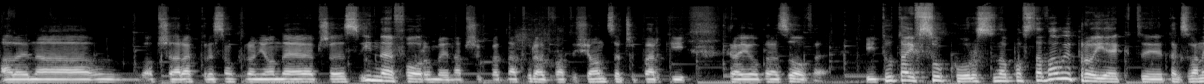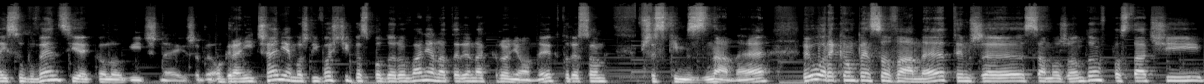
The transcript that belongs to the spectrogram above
ale na obszarach, które są chronione przez inne formy, na przykład Natura 2000 czy parki krajobrazowe. I tutaj w Sukurs no, powstawały projekty tak zwanej subwencji ekologicznej, żeby ograniczenie możliwości gospodarowania na terenach chronionych, które są wszystkim znane, było rekompensowane tym, że samorządom w postaci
